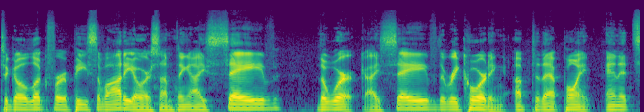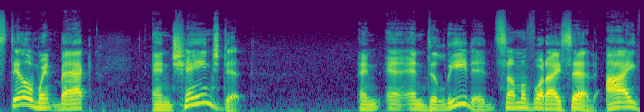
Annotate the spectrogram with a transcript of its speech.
to go look for a piece of audio or something, I save the work. I save the recording up to that point, and it still went back and changed it and and, and deleted some of what I said. I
